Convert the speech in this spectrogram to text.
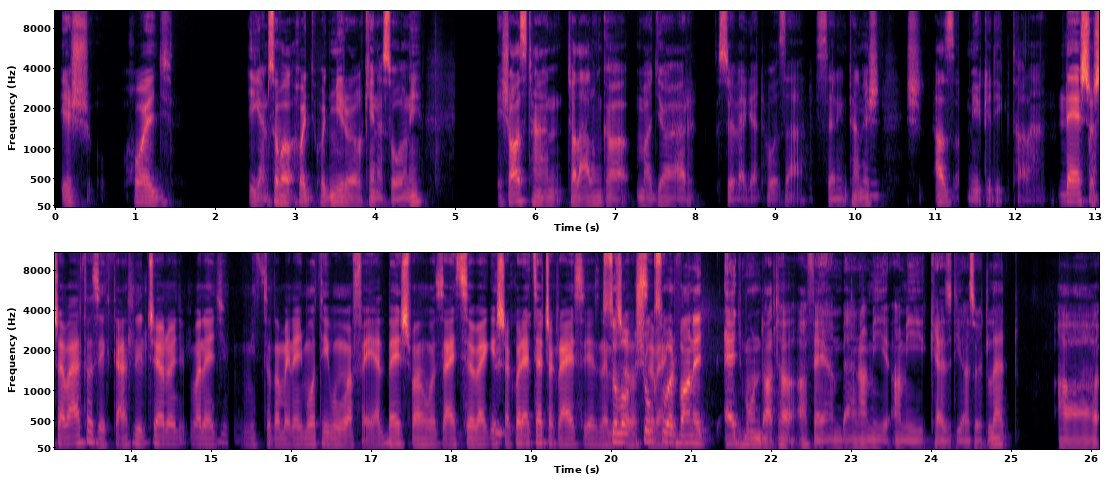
és hogy igen, szóval, hogy, hogy miről kéne szólni, és aztán találunk a magyar szöveget hozzá, szerintem, és, és az működik talán. De ez sose változik? Tehát nincs olyan, hogy van egy, mit tudom én, egy motivum a fejedbe, és van hozzá egy szöveg, és akkor egyszer csak rájössz, hogy ez nem szóval is sokszor szöveg. van egy, egy mondat a, a fejemben, ami, ami kezdi az ötlet, a,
